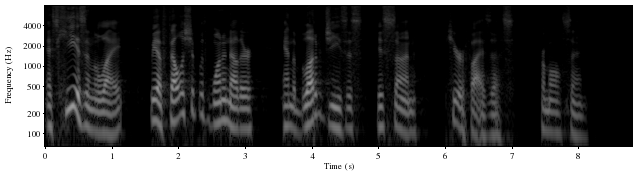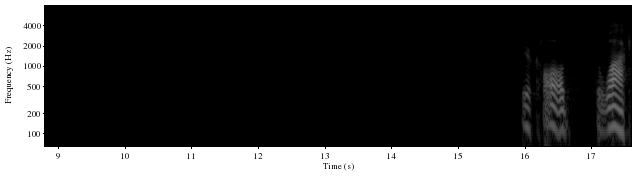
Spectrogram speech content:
as he is in the light, we have fellowship with one another, and the blood of Jesus, his son, purifies us from all sin. We are called to walk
